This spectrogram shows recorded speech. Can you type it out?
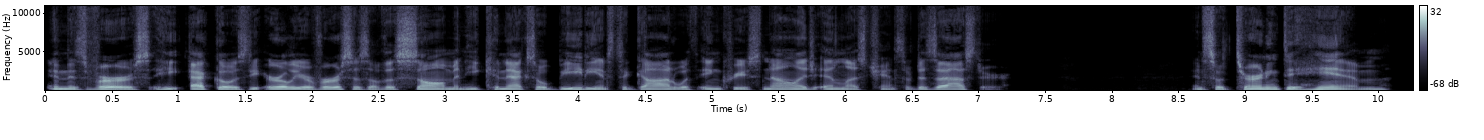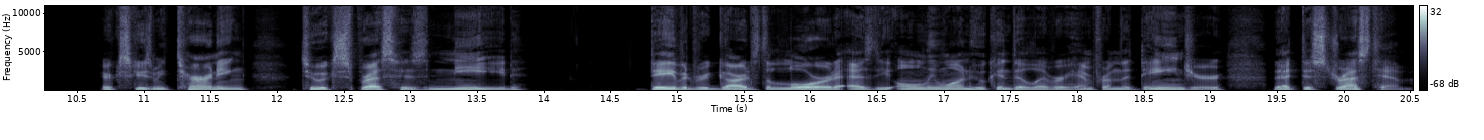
in this verse, he echoes the earlier verses of the psalm and he connects obedience to God with increased knowledge and less chance of disaster. And so turning to him, excuse me, turning to express his need David regards the Lord as the only one who can deliver him from the danger that distressed him.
